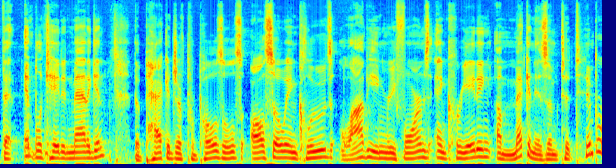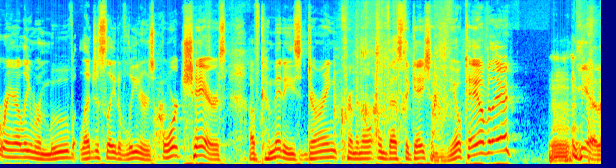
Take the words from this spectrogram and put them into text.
that implicated Madigan, the package of proposals also includes lobbying reforms and creating a mechanism to temporarily remove legislative leaders or chairs of committees during criminal investigations. You okay over there? Mm, yeah.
